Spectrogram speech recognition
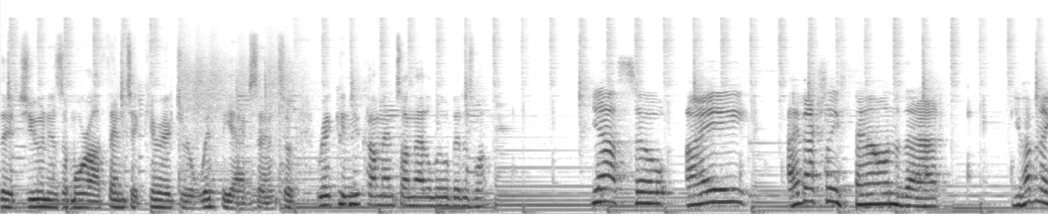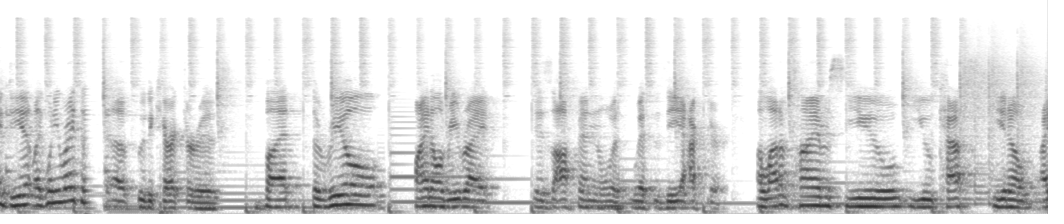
that June is a more authentic character with the accent. So, Rick, can you comment on that a little bit as well? Yeah, so I I've actually found that you have an idea, like when you write the, of who the character is, but the real final rewrite is often with with the actor. A lot of times you you cast, you know, I,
